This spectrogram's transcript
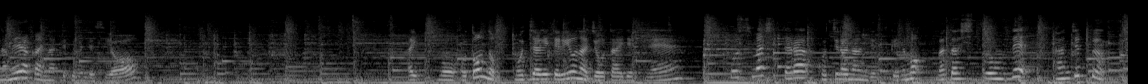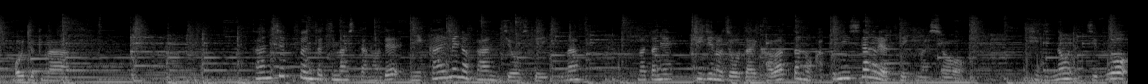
滑らかになってくるんですよ。はいもうほとんど持ち上げてるような状態ですね。そうしましたらこちらなんですけどもまた室温で30分置いときます。30分経ちましたので2回目のパンチをしていきます。またね生地の状態変わったのを確認しながらやっていきましょう。生地の一部を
